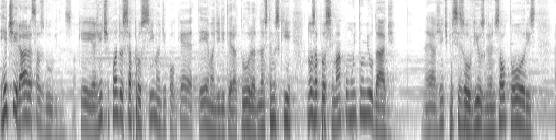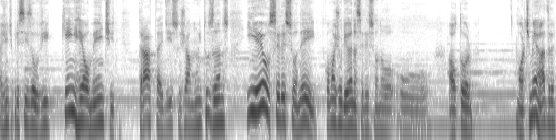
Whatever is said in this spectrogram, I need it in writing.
retirar essas dúvidas, ok? A gente quando se aproxima de qualquer tema de literatura, nós temos que nos aproximar com muita humildade. Né? A gente precisa ouvir os grandes autores, a gente precisa ouvir quem realmente trata disso já há muitos anos. E eu selecionei, como a Juliana selecionou o autor Mortimer Adler,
